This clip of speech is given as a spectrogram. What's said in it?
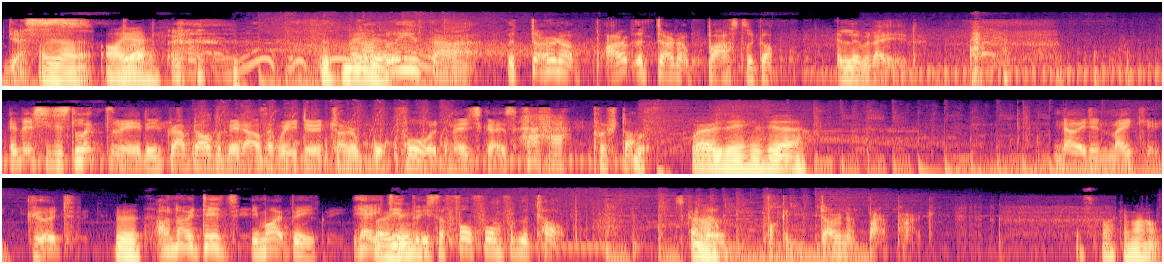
Yes. Oh, yeah. Oh, Done. Just made Can't it. believe that. The donut. I hope the donut bastard got eliminated. He literally just looked at me and he grabbed hold of me and I was like, "What are you doing?" Trying to walk forward and then he just goes, "Ha ha!" Pushed off. Where is he? Is he there? No, he didn't make it. Good. Good. Oh no, he did. He might be. Yeah, he Oh, did. But he's the fourth one from the top. He's got Oh. a little fucking donut backpack. Let's fuck him up.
